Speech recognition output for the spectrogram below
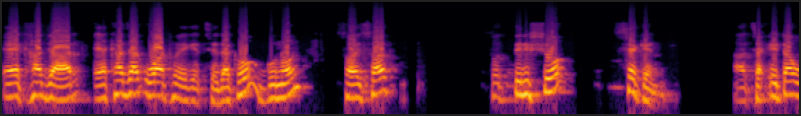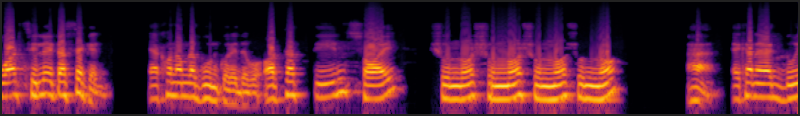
এক হাজার এক হাজার ওয়াট হয়ে গেছে। দেখো, গুণন ছয় সাত ছত্রিশশো সেকেন্ড। আচ্ছা এটা ওয়াট ছিল, এটা সেকেন্ড। এখন আমরা গুণ করে দেব। অর্থাৎ তিন, ছয়, শূন্য শূন্য শূন্য শূন্য। হ্যাঁ এখানে এক, দুই,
